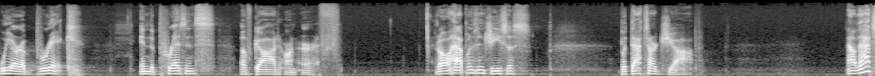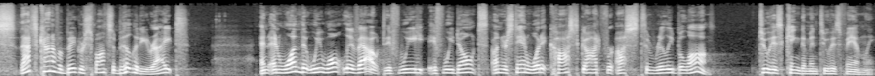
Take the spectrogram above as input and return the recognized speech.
we are a brick in the presence of God on earth. It all happens in Jesus, but that's our job. Now that's that's kind of a big responsibility, right? And and one that we won't live out if we if we don't understand what it costs God for us to really belong to his kingdom and to his family.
